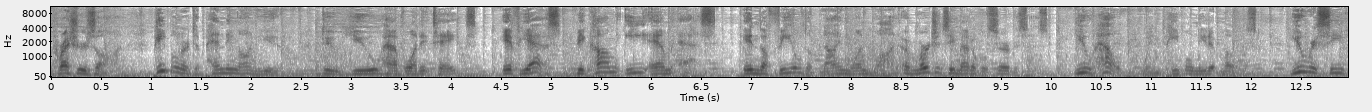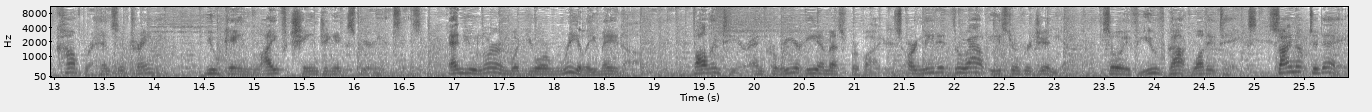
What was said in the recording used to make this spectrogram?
pressure's on. People are depending on you. Do you have what it takes? If yes, become EMS. In the field of 911 emergency medical services, you help when people need it most. You receive comprehensive training. You gain life changing experiences. And you learn what you're really made of. Volunteer and career EMS providers are needed throughout Eastern Virginia. So if you've got what it takes, sign up today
